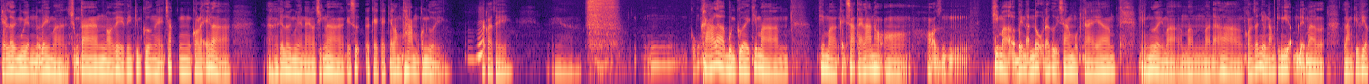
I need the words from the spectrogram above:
cái lời nguyền ở đây mà chúng ta nói về viên kim cương này chắc có lẽ là à, cái lời nguyền này nó chính là cái sự cái cái cái lòng tham của con người. Chắc là thế. À, cũng cũng khá là buồn cười khi mà khi mà cảnh sát Thái Lan họ họ khi mà ở bên Ấn Độ đã gửi sang một cái um, cái người mà mà mà đã là, có rất nhiều năm kinh nghiệm để mà làm cái việc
